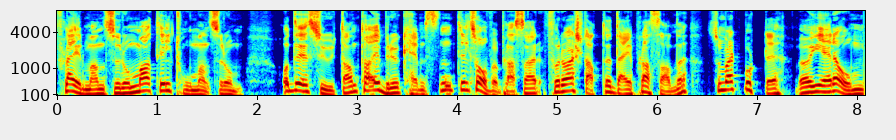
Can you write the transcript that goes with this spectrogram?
flermannsrommene til tomannsrom, og dessuten ta i bruk hemsen til soveplasser for å erstatte de plassene som blir borte ved å gjøre om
